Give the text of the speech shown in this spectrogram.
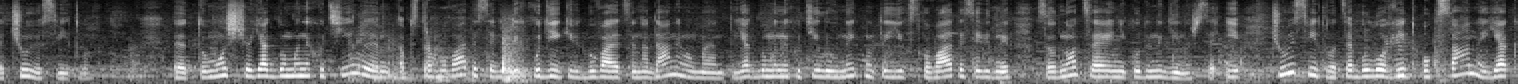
е, Чую світло. Тому що як би ми не хотіли абстрагуватися від тих подій, які відбуваються на даний момент, як би ми не хотіли уникнути їх, сховатися від них, все одно це нікуди не дінешся. І чую світло це було від Оксани як,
